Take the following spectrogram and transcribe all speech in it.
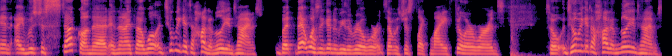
and i was just stuck on that and then i thought well until we get to hug a million times but that wasn't going to be the real words. That was just like my filler words. So until we get to hug a million times.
